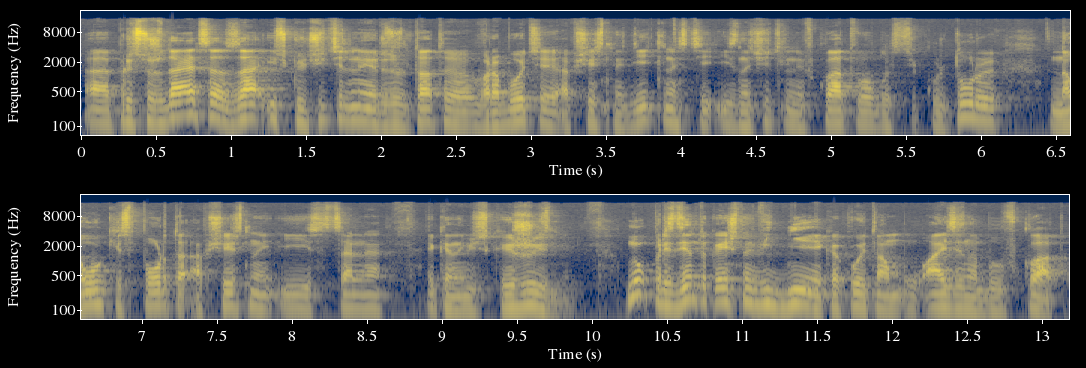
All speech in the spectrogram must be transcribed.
э, присуждается за исключительные результаты в работе общественной деятельности и значительный вклад в области культуры, науки, спорта, общественной и социально-экономической жизни. Ну, президенту, конечно, виднее, какой там у Айзена был вклад.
